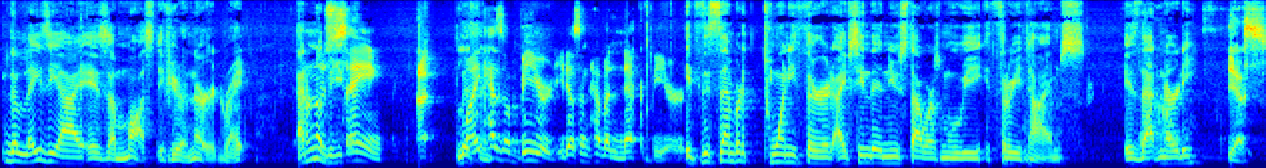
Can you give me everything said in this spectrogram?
The lazy eye is a must if you're a nerd, right? I don't know. Just do you- saying. I, Mike has a beard. He doesn't have a neck beard. it's December 23rd. I've seen the new Star Wars movie three times. Is that nerdy? yes.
